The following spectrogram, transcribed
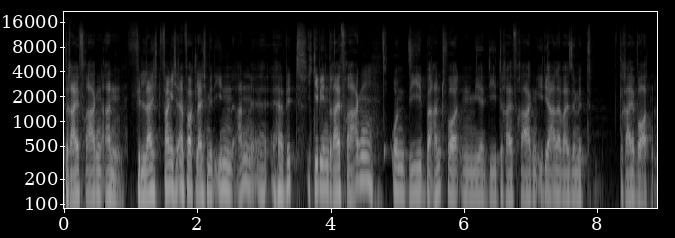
drei Fragen an. Vielleicht fange ich einfach gleich mit Ihnen an, äh, Herr Witt. Ich gebe Ihnen drei Fragen und Sie beantworten mir die drei Fragen idealerweise mit drei Worten.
